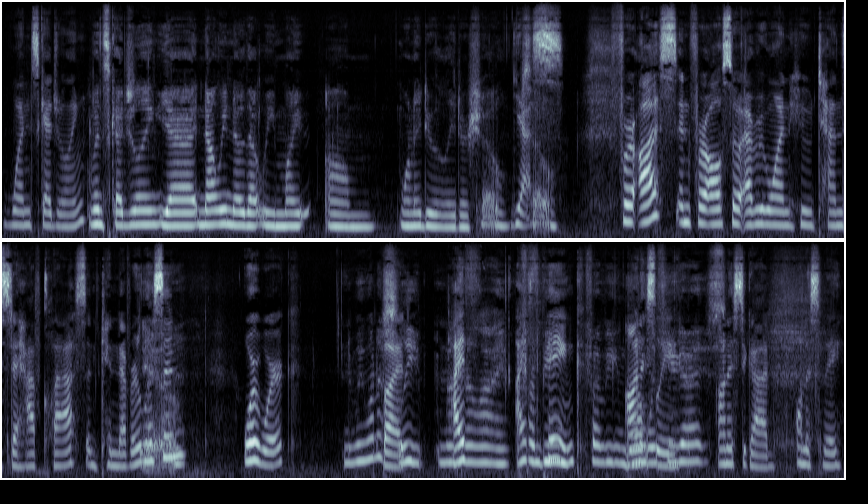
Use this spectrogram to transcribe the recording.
when scheduling. when scheduling. Yeah, now we know that we might um want to do a later show. Yes. So. For us, and for also everyone who tends to have class and can never Yeah. listen or work. And we want to sleep. I'm not I, gonna lie. I If I'm being- think, if I'm being with honestly, you guys. honest to God, honestly,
